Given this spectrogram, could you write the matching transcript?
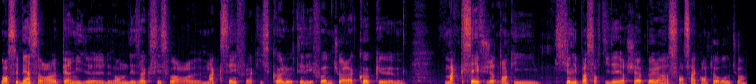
Bon, c'est bien, ça leur a permis de, vendre des accessoires euh, là, qui se collent au téléphone, tu vois, la coque euh, j'attends qu'il, si elle n'est pas sortie d'ailleurs chez Apple, à 150 euros, tu vois.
